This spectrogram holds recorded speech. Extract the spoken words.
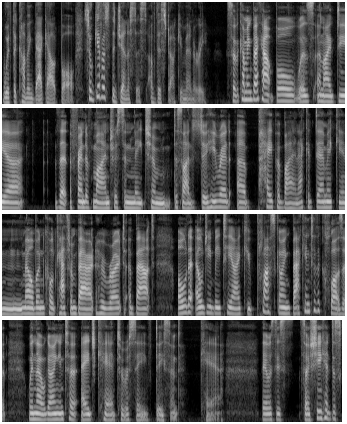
with the Coming Back Out ball. So give us the genesis of this documentary. So the coming back out ball was an idea that a friend of mine, Tristan Meecham, decided to do. He read a paper by an academic in Melbourne called Catherine Barrett, who wrote about older LGBTIQ plus going back into the closet when they were going into aged care to receive decent care. There was this. So she had just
